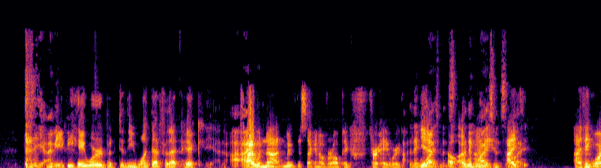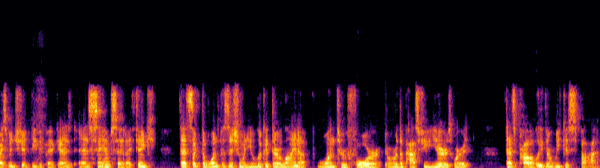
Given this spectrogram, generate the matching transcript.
yeah, I mean, maybe Hayward, but did you want that for that pick? yeah, no, I, I I, would not move the second overall pick for Hayward. I think Yeah. Wiseman's. Oh, I I, think wouldn't. Wiseman's I, th- I think Wiseman should be the pick, as as Sam said. I think that's like the one position when you look at their lineup one through four over the past few years where it that's probably their weakest spot.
